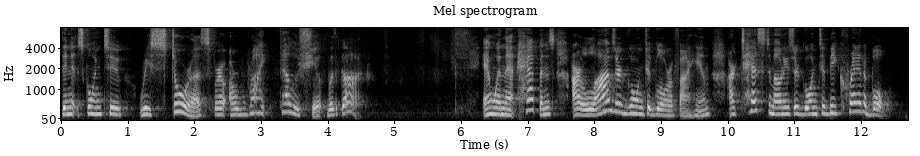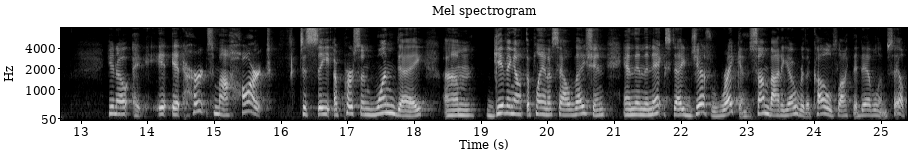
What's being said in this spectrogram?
then it's going to restore us for a right fellowship with God. And when that happens, our lives are going to glorify Him, our testimonies are going to be credible. You know, it, it hurts my heart to see a person one day um, giving out the plan of salvation and then the next day just raking somebody over the coals like the devil himself.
